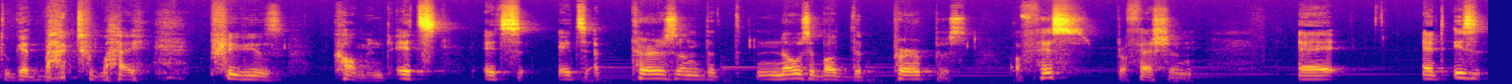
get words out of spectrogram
to get back to my previous comment. It's, it's, it's a person that knows about the purpose of his profession uh, and is,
